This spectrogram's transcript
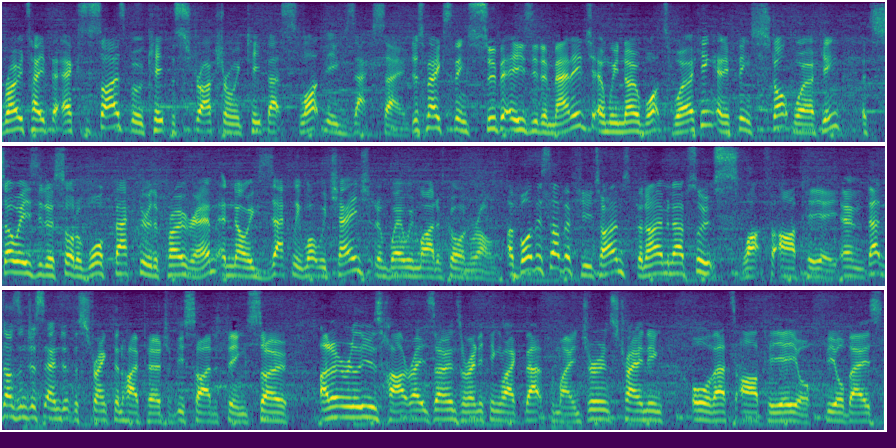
rotate the exercise, but we keep the structure and we keep that slot the exact same. Just makes things super easy to manage and we know what's working. And if things stop working, it's so easy to sort of walk back through the program and know exactly what we changed and where we might have gone wrong. I brought this up a few times, but I'm an absolute slut for RPE. And that doesn't just end at the strength and hypertrophy side of things. So I don't really use heart rate zones or anything like that for my endurance training. All that's RPE or feel based.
